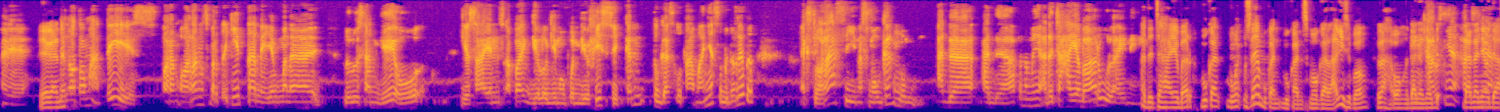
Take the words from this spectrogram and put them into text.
Eh. Ya kan? Dan otomatis orang-orang seperti kita nih yang mana lulusan geo, geoscience apa geologi maupun geofisik kan tugas utamanya sebenarnya tuh eksplorasi. Nah, semoga ada ada apa namanya? ada cahaya baru lah ini. Ada cahaya baru. Bukan bukan maksudnya bukan bukan semoga lagi sih, Bang. Lah, wong dananya udah harusnya, dananya harusnya. udah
